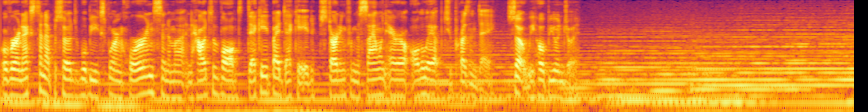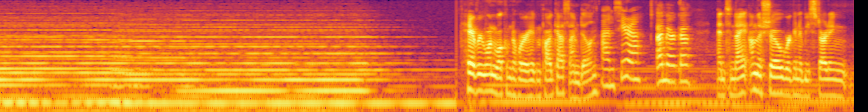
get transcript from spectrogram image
Over our next 10 episodes, we'll be exploring horror in cinema and how it's evolved decade by decade, starting from the silent era all the way up to present day. So, we hope you enjoy. Hey everyone, welcome to Horror Haven Podcast. I'm Dylan. I'm Sierra. I'm Erica. And tonight on the show, we're going to be starting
